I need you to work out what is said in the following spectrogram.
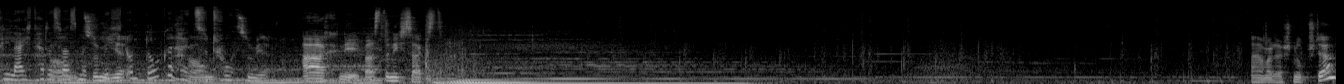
Vielleicht hat es Komm was mit zu Licht mir. und Dunkelheit zu Komm tun. zu mir. Ach nee, was du nicht sagst. Einmal der Schnuppstern.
